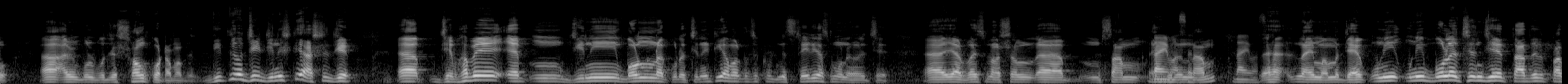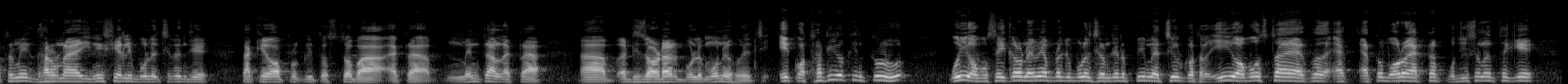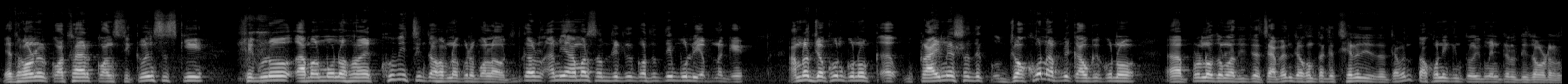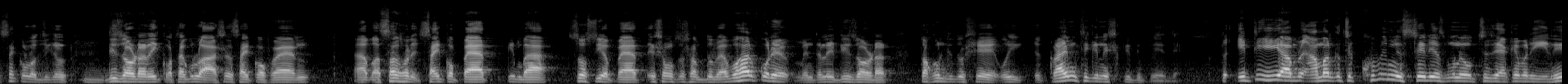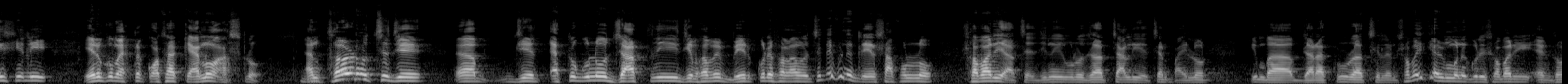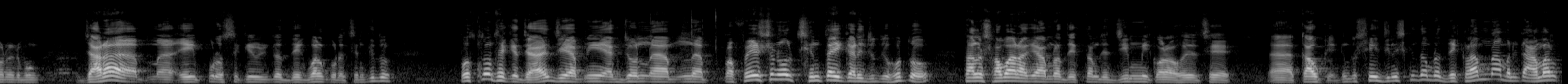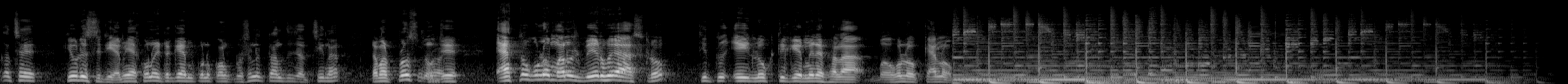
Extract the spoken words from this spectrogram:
আমি বলব যে সংকট আমাদের। দ্বিতীয় যে জিনিসটি আসে যে যেভাবে যিনি বর্ণনা করেছেন এটি আমার কাছে খুব মিস্টেরিয়াস মনে হয়েছে। এয়ার ভাইস মার্শাল সাম নাম। নাইম হাসান। হ্যাঁ, আহমেদ যাই উনি উনি বলেছেন যে তাদের প্রাথমিক ধারণায় ইনিশিয়ালি বলেছিলেন যে তাকে অপ্রকৃতস্থ বা একটা মেন্টাল একটা ডিসঅর্ডার বলে মনে হয়েছে। এই কথাটিও কিন্তু ওই অবস্থা এই কারণে আমি আপনাকে বলেছিলাম যে এটা প্রি ম্যাচিওর কথা। এই অবস্থায় এত- এত বড় একটা পজিশনের থেকে এ ধরনের কথার কনসিকুয়েন্সেস কি? সেগুলো আমার মনে হয় খুবই চিন্তা ভাবনা করে বলা উচিত। কারণ আমি আমার সাবজেক্টের কথাতেই বলি আপনাকে আমরা যখন কোনো ক্রাইমের সাথে যখন আপনি কাউকে কোনো প্রণোদনা দিতে চাবেন যখন তাকে ছেড়ে দিতে চাবেন তখনই কিন্তু ওই মেন্টাল ডিসঅর্ডার সাইকোলজিক্যাল ডিসঅর্ডার এই কথাগুলো আসে। সাইকোফ্যান বা সরি সাইকোপ্যাথ কিংবা সোসিওপ্যাথ এই সমস্ত শব্দ ব্যবহার করে মেন্টালি ডিসঅর্ডার তখন কিন্তু সে ওই ক্রাইম থেকে নিষ্কৃতি পেয়ে যায়। তো এটি আম- আমার কাছে খুবই মিস্টেরিয়াস মনে হচ্ছে যে একেবারে ইনিশিয়ালি এরকম একটা কথা কেন আসলো? অ্যান্ড থার্ড হচ্ছে যে যে এতগুলো যাত্রী যেভাবে বের করে ফেলা হয়েছে ডেফিনেটলি এর সাফল্য সবারই আছে। যিনি উড়োজাহাজ চালিয়েছেন পাইলট কিংবা যারা ক্রুরা ছিলেন, সবাইকে আমি মনে করি সবারই এক ধরনের এবং যারা এই পুরো সিকিউরিটিটা দেখভাল করেছেন, কিন্তু প্রশ্ন থেকে যায় যে আপনি একজন প্রফেশনাল ছিনতাইকারী যদি হতো, তাহলে সবার আগে আমরা দেখতাম যে জিম্মি করা হয়েছে কাউকে। কিন্তু সেই জিনিস কিন্তু আমরা দেখলাম না মানে এটা আমার কাছে কিউরিয়াসিটি আমি এখনও এটাকে আমি কোনো কনক্লুশনে টানতে যাচ্ছি না। এটা আমার প্রশ্ন যে এতগুলো মানুষ বের হয়ে আসলো কিন্তু এই লোকটিকে মেরে ফেলা হলো কেন?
